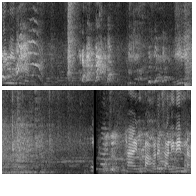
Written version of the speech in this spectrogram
করে নিয়েছিল হ্যাঁ একটু পাখাটা চালিয়ে দিন না।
